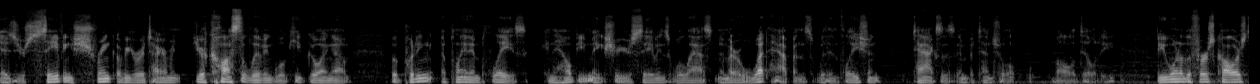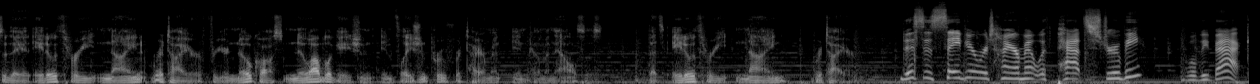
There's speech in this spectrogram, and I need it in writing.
as your savings shrink over your retirement, your cost of living will keep going up. But putting a plan in place can help you make sure your savings will last no matter what happens with inflation, taxes, and potential volatility. Be one of the first callers today at 803 9 Retire for your no cost, no obligation, inflation proof retirement income analysis. That's 803 9 Retire. This is Save Your Retirement with Pat Struby. We'll be back.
